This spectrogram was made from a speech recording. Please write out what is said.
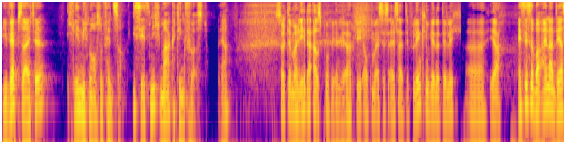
Die Webseite ich lehne mich mal aus dem Fenster. Ist jetzt nicht Marketing first, ja. Sollte mal jeder ausprobieren, ja. Die OpenSSL-Seite verlinken wir natürlich, äh, ja. Es ist aber einer der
